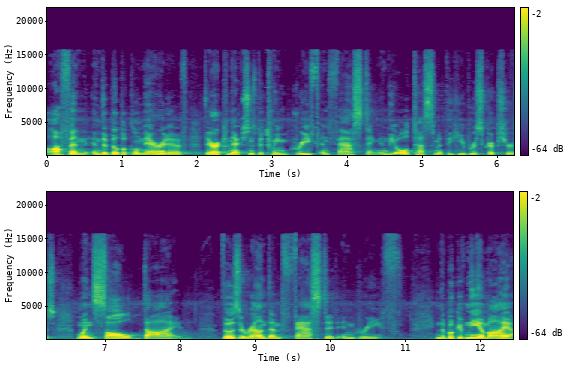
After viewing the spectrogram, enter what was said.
Often in the biblical narrative, there are connections between grief and fasting. In the Old Testament, the Hebrew scriptures, when Saul died, those around them fasted in grief. In the book of Nehemiah,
